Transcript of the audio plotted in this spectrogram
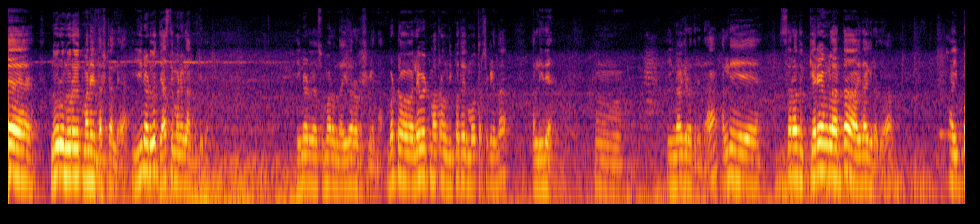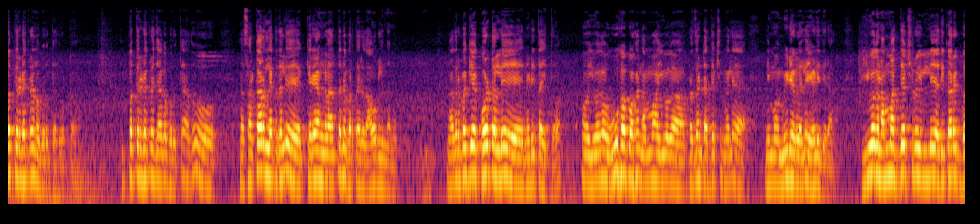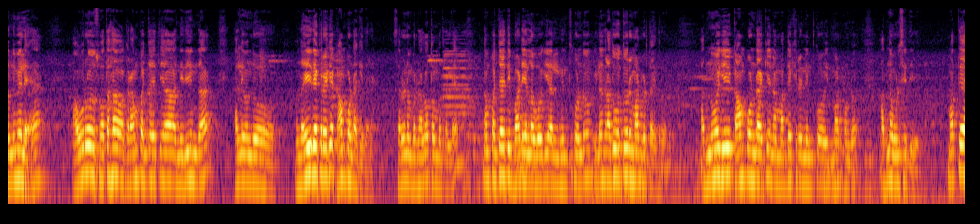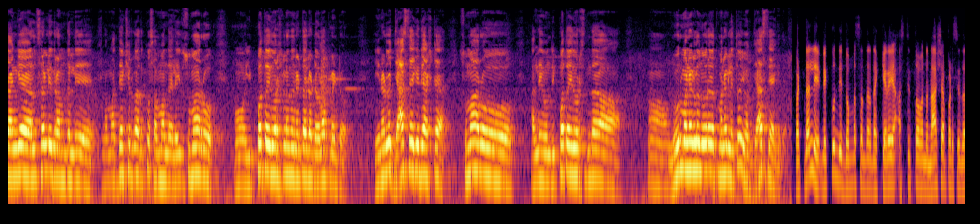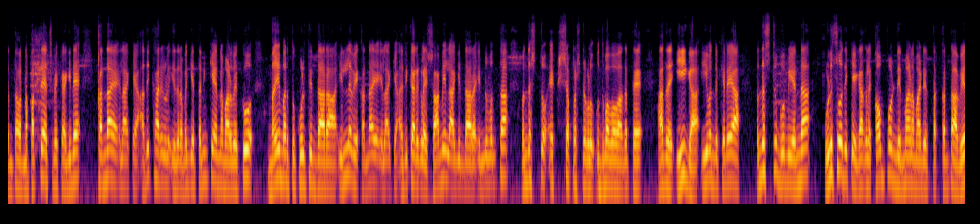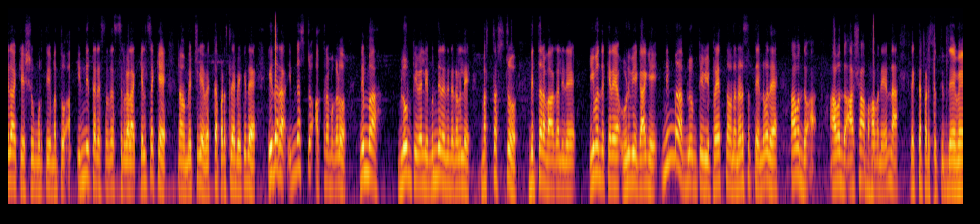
ನೂರು ನೂರೈವತ್ತು ಮನೆ ಇತ್ತು ಅಷ್ಟೇ ಅಲ್ಲೇ. ಈ ನಡುವೆ ಜಾಸ್ತಿ ಮನೆಗಳಾಗ್ಬಿಟ್ಟಿದೆ. ಈ ನಡುವೆ ಸುಮಾರು ಒಂದು ಐದಾರು ವರ್ಷಗಳಿಂದ. ಬಟ್ ಲೇಔಟ್ ಮಾತ್ರ ಒಂದು ಇಪ್ಪತ್ತೈದು ಮೂವತ್ತು ವರ್ಷಗಳಿಂದ ಅಲ್ಲಿದೆ. ಹಿಂಗಾಗಿರೋದ್ರಿಂದ ಅಲ್ಲಿ ಸರ್ ಅದು ಕೆರೆ ಅಂಗಳ ಅಂತ ಇದಾಗಿರೋದು. ಇಪ್ಪತ್ತೆರಡು ಎಕರೆನೋ ಬರುತ್ತೆ ಅದು ಒಟ್ಟು. ಇಪ್ಪತ್ತೆರಡು ಎಕರೆ ಜಾಗ ಬರುತ್ತೆ. ಅದು ಸರ್ಕಾರದ ಲೆಕ್ಕದಲ್ಲಿ ಕೆರೆ ಅಂಗಳ ಅಂತಲೇ ಬರ್ತಾ ಇರೋದು ಆವಾಗಲಿಂದನೂ. ಅದ್ರ ಬಗ್ಗೆ ಕೋರ್ಟಲ್ಲಿ ನಡೀತಾ ಇತ್ತು. ಇವಾಗ ಊಹಾಪೋಹ ನಮ್ಮ ಇವಾಗ ಪ್ರೆಸೆಂಟ್ ಅಧ್ಯಕ್ಷರ ಮೇಲೆ ನಿಮ್ಮ ಮೀಡಿಯಾಗಳಲ್ಲೇ ಹೇಳಿದ್ದೀರಾ? ಇವಾಗ ನಮ್ಮ ಅಧ್ಯಕ್ಷರು ಇಲ್ಲಿ ಅಧಿಕಾರಕ್ಕೆ ಬಂದ ಮೇಲೆ ಅವರು ಸ್ವತಃ ಗ್ರಾಮ ಪಂಚಾಯಿತಿಯ ನಿಧಿಯಿಂದ ಅಲ್ಲಿ ಒಂದು ಒಂದು ಐದು ಎಕರೆಗೆ ಕಾಂಪೌಂಡ್ ಹಾಕಿದ್ದಾರೆ. ಸರ್ವೆ ನಂಬರ್ ನಲ್ವತ್ತೊಂಬತ್ತರಲ್ಲಿ. ನಮ್ಮ ಪಂಚಾಯತಿ ಬಾಡಿ ಎಲ್ಲ ಹೋಗಿ ಅಲ್ಲಿ ನಿಂತ್ಕೊಂಡು, ಇಲ್ಲಾಂದ್ರೆ ಅದು ಒತ್ತುವರಿ ಮಾಡಿಬಿಡ್ತಾಯಿದ್ರು ಅದನ್ನ ಹೋಗಿ ಕಾಂಪೌಂಡ್ ಹಾಕಿ ನಮ್ಮ ಅಧ್ಯಕ್ಷರೇ ನಿಂತ್ಕೊ ಇದು ಮಾಡಿಕೊಂಡು ಅದನ್ನ ಉಳಿಸಿದ್ದೀವಿ. ಮತ್ತು ಹಂಗೆ ಅಲ್ಸಳ್ಳಿ ಗ್ರಾಮದಲ್ಲಿ ನಮ್ಮ ಅಧ್ಯಕ್ಷರಿಗೂ ಅದಕ್ಕೂ ಸಂಬಂಧ ಇಲ್ಲ. ಇದು ಸುಮಾರು ಇಪ್ಪತ್ತೈದು ವರ್ಷಗಳಿಂದ ನಡೀತಾ ಇರೋ ಡೆವಲಪ್ಮೆಂಟು ಈ ನಡುವೆ ಜಾಸ್ತಿ ಆಗಿದೆ ಅಷ್ಟೇ. ಸುಮಾರು ಅಲ್ಲಿ ಒಂದು ಇಪ್ಪತ್ತೈದು ವರ್ಷದಿಂದ ನೂರು ಮನೆಗಳು, ನೂರೈವತ್ತು ಮನೆಗಳಿತ್ತು, ಇವಾಗ ಜಾಸ್ತಿ ಆಗಿದೆ. ಒಟ್ನಲ್ಲಿ ನೆಕ್ಕುಂದಿ ದೊಮ್ಮಸಂದ್ರದ ಕೆರೆಯ ಅಸ್ತಿತ್ವವನ್ನು ನಾಶಪಡಿಸಿದಂತವರನ್ನ ಪತ್ತೆ ಹಚ್ಚಬೇಕಾಗಿದೆ. ಕಂದಾಯ ಇಲಾಖೆ ಅಧಿಕಾರಿಗಳು ಇದರ ಬಗ್ಗೆ ತನಿಖೆಯನ್ನ ಮಾಡಬೇಕು. ಮೈ ಮರೆತು ಕುಳಿತಿದ್ದಾರಾ, ಇಲ್ಲವೇ ಕಂದಾಯ ಇಲಾಖೆ ಅಧಿಕಾರಿಗಳೇ ಶಾಮೀಲಾಗಿದ್ದಾರಾ ಎನ್ನುವಂಥ ಒಂದಷ್ಟು ಯಕ್ಷ ಪ್ರಶ್ನೆಗಳು ಉದ್ಭವವಾಗುತ್ತೆ. ಆದರೆ ಈಗ ಈ ಒಂದು ಕೆರೆಯ ಒಂದಷ್ಟು ಭೂಮಿಯನ್ನ ಉಳಿಸೋದಕ್ಕೆ ಈಗಾಗಲೇ ಕಾಂಪೌಂಡ್ ನಿರ್ಮಾಣ ಮಾಡಿರ್ತಕ್ಕಂಥ ವೇದಾ ಕೇಶವಮೂರ್ತಿ ಮತ್ತು ಇನ್ನಿತರೆ ಸದಸ್ಯರುಗಳ ಕೆಲಸಕ್ಕೆ ನಾವು ಮೆಚ್ಚುಗೆ ವ್ಯಕ್ತಪಡಿಸಲೇಬೇಕಿದೆ. ಇದರ ಇನ್ನಷ್ಟು ಅಕ್ರಮಗಳು ನಿಮ್ಮ ಬ್ಲೂಮ್ ಟಿವಿಯಲ್ಲಿ ಮುಂದಿನ ದಿನಗಳಲ್ಲಿ ಮತ್ತಷ್ಟು ಬಿತ್ತರವಾಗಲಿದೆ. ಈ ಒಂದು ಕೆರೆಯ ಉಳಿವಿಗಾಗಿ ನಿಮ್ಮ ಬ್ಲೂಮ್ ಟಿವಿ ಪ್ರಯತ್ನವನ್ನು ನಡೆಸುತ್ತೆ ಎನ್ನುವುದೇ ಆ ಒಂದು ಆ ಒಂದು ಆಶಾಭಾವನೆಯನ್ನು ವ್ಯಕ್ತಪಡಿಸುತ್ತಿದ್ದೇವೆ.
